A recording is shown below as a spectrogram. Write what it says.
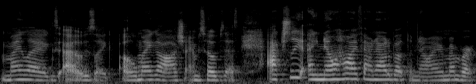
my legs, I was like, oh my gosh, I'm so obsessed. Actually, I know how I found out about them now. I remember.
